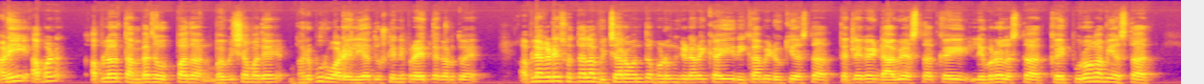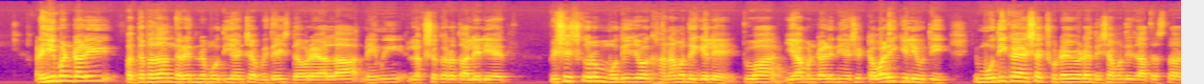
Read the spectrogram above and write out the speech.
आणि आपण आपलं तांब्याचं उत्पादन भविष्यामध्ये भरपूर वाढेल या दृष्टीने प्रयत्न करतोय. आपल्याकडे स्वतःला विचारवंत म्हणून घेणारी काही रिकामी डोकी असतात त्यातले काही डावे असतात काही लिबरल असतात काही पुरोगामी असतात. आणि ही मंडळी पंतप्रधान नरेंद्र मोदी यांच्या विदेश दौऱ्याला नेहमी लक्ष करत आलेली आहेत. विशेष करून मोदी जेव्हा घानामध्ये गेले तेव्हा या मंडळींनी अशी टवाळी केली होती की मोदी काय अशा छोट्या छोट्या देशामध्ये जात असतात?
